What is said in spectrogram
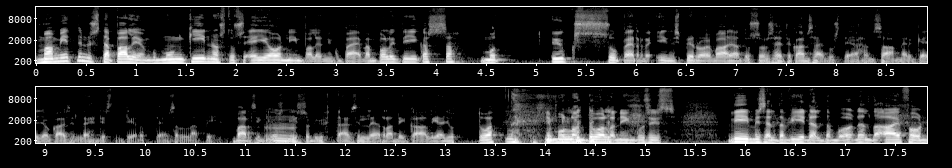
Mä oon miettinyt sitä paljon, kun mun kiinnostus ei ole niin paljon niin kuin päivän politiikassa, mutta yksi super inspiroiva ajatus on se, että kansanedustajahan saa melkein jokaisen lehdistötiedotteensa läpi, varsinkin mm. jos niissä on yhtään silleen radikaalia juttua. niin mulla on tuolla niin kuin siis viimeiseltä viideltä vuodelta iPhone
